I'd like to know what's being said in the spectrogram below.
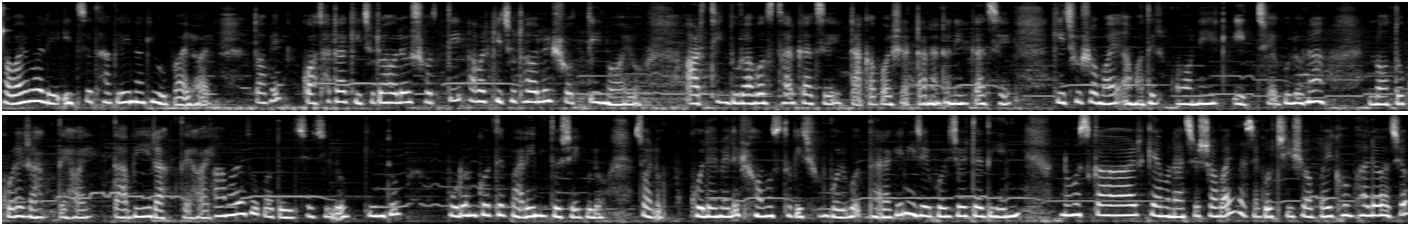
সবাই বলে, ইচ্ছে থাকলেই নাকি উপায় হয়। তবে কথাটা কিছুটা হলেও সত্যি, আবার কিছুটা হলেও সত্যি নয়ও। আর্থিক দুরবস্থার কাছে টাকা পয়সার টানাটানির কাছে কিছু সময় আমাদের অনেক ইচ্ছেগুলো না নত করে রাখতে হয়, দাবিয়ে রাখতে হয়। আমারও তো কত ইচ্ছে ছিল, কিন্তু পূরণ করতে পারিনি তো সেগুলো। চলো মেলে সমস্ত কিছু বলব। তার আগে নিজের পরিচয়টা দিয়ে নিই। নমস্কার, কেমন আছো সবাই? আশা করছি সবাই খুব ভালো আছো।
